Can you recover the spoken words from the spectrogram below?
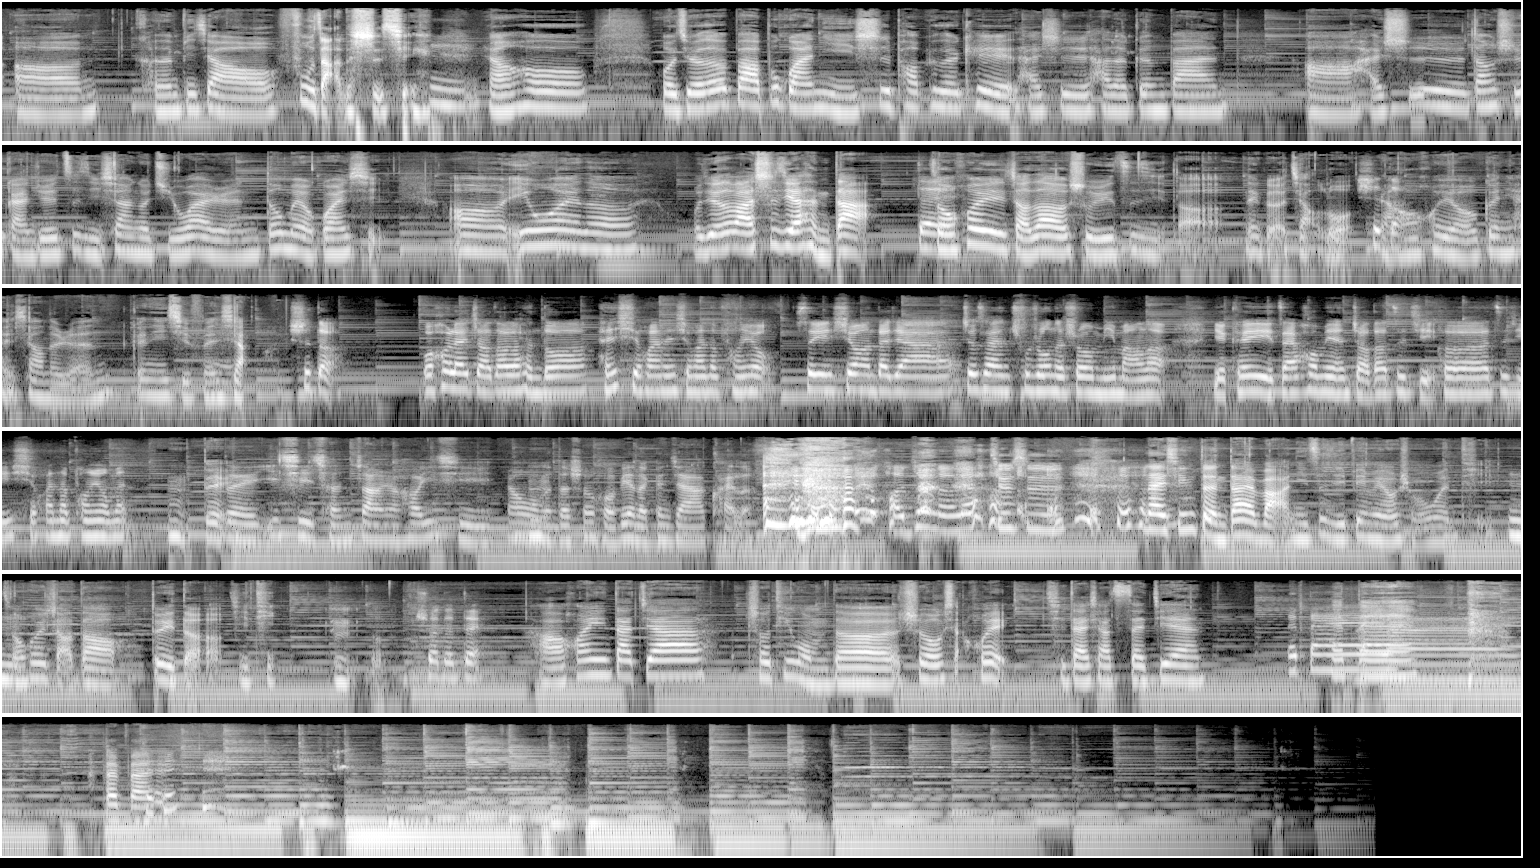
呃，可能比较复杂的事情。嗯，然后我觉得吧，不管你是 popular kid 还是他的跟班啊、还是当时感觉自己像个局外人都没有关系，呃，因为呢，我觉得吧，世界很大，对，总会找到属于自己的那个角落，是的然后会有跟你很像的人跟你一起分享。是的。我后来找到了很多很喜欢很喜欢的朋友，所以希望大家就算初中的时候迷茫了，也可以在后面找到自己和自己喜欢的朋友们。嗯，对，对，一起成长，然后一起让我们的生活变得更加快乐。好正能量。就是耐心等待吧，你自己并没有什么问题，嗯总会找到对的集体。说的对，好，欢迎大家收听我们的吃偶小会，期待下次再见，拜。拜拜。拜拜。拜。拜。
